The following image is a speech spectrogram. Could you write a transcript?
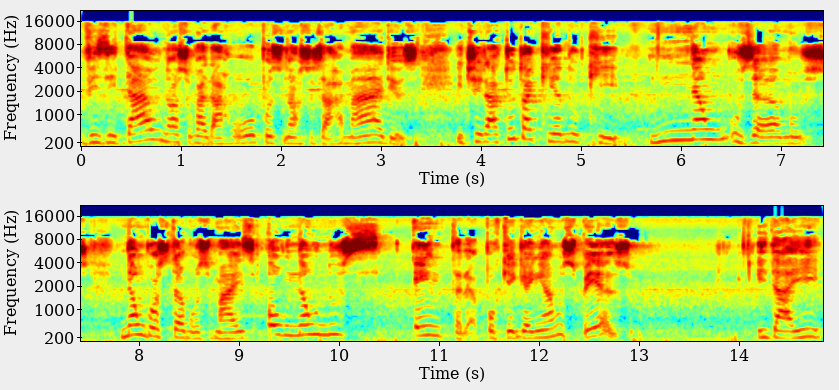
visitar o nosso guarda-roupa, os nossos armários e tirar tudo aquilo que não usamos, não gostamos mais ou não nos entra, porque ganhamos peso. E daí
